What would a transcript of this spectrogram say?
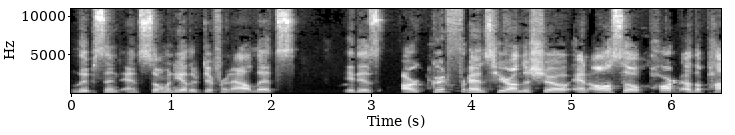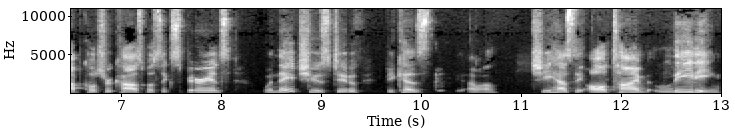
Libsyn, and so many other different outlets. It is our good friends here on the show and also part of the pop culture cosmos experience when they choose to, because, oh, well, she has the all time leading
